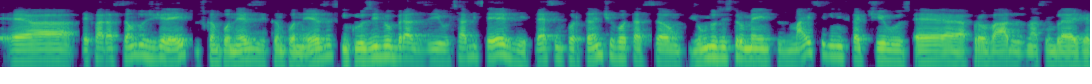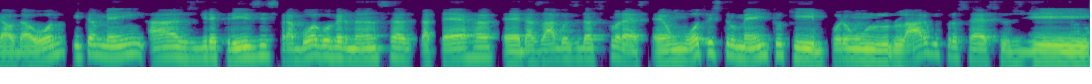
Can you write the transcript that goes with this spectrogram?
é a Declaração dos Direitos dos Camponeses e Camponesas. Inclusive, o Brasil se absteve dessa importante votação de um dos instrumentos mais significativos é, aprovados na Assembleia Geral da ONU e também as diretrizes para boa governança da terra, é, das águas e das florestas. É um outro instrumento que foram largos processos de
